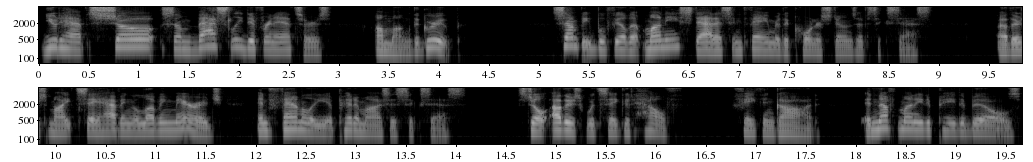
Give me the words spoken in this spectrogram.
you'd have so some vastly different answers among the group. Some people feel that money, status, and fame are the cornerstones of success. Others might say having a loving marriage and family epitomizes success. Still others would say good health, faith in God, enough money to pay the bills,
